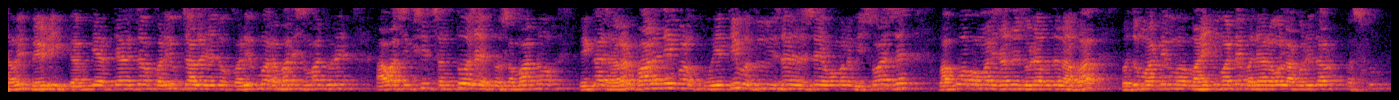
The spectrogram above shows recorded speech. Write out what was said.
નવી પેઢી, કેમ કે અત્યારે જો કળિયુગ ચાલે છે, જો કળિયુગમાં રબારી સમાજ જોડે આવા શિક્ષિત સંતો છે, તો સમાજનો વિકાસ હરણ ફાળે નહીં, પણ એથી વધુ વિષય હશે એવો મને વિશ્વાસ છે. બાપુ, આપ અમારી સાથે જોડ્યા બદલ આભાર. વધુ માટે માહિતી માટે બન્યા રહો લાકડીદાર અસ્તુ.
